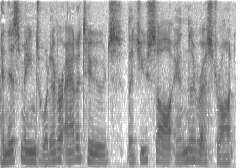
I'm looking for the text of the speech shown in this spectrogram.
And this means whatever attitudes that you saw in the restaurant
